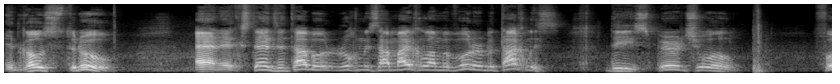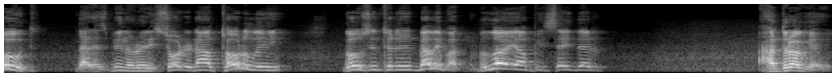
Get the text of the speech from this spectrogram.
it goes through and it extends in tabur ruchnis betachlis, the spiritual food that has been already sorted out totally goes into the belly button. Below say that hadroge,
